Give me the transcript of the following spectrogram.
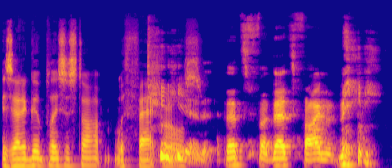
Is that a good place to stop with fat girls? yeah, that's that's fine with me.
